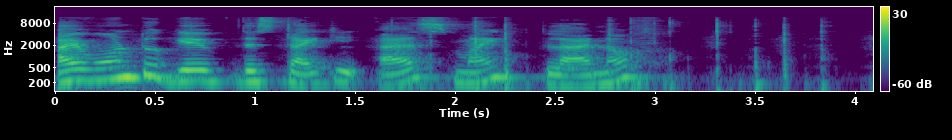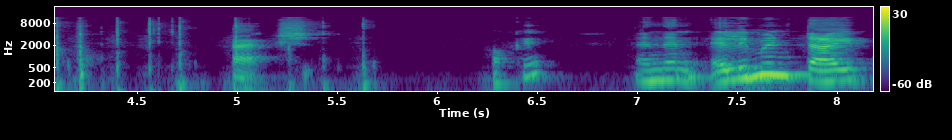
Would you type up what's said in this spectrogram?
I want to give this title as my plan of action. Okay. And then element type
